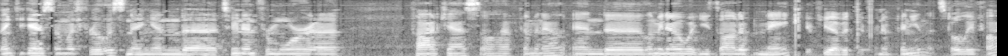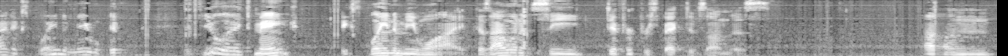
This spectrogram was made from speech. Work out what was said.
Thank you guys so much for listening, and uh, tune in for more uh, podcasts I'll have coming out, and uh, let me know what you thought of Mank. If you have a different opinion, that's totally fine. Explain to me if if you liked Mank. Explain to me why, because I want to see different perspectives on this. Um,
